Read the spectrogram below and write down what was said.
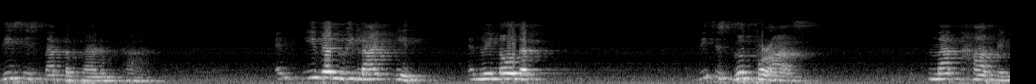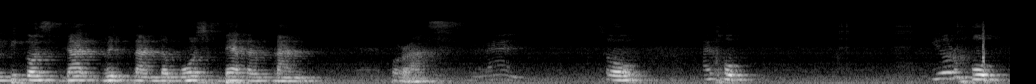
this is not the plan of God. And even we like it, and we know that this is good for us. It's not happen because God will plan the most better plan for us. Amen. So I hope your hope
